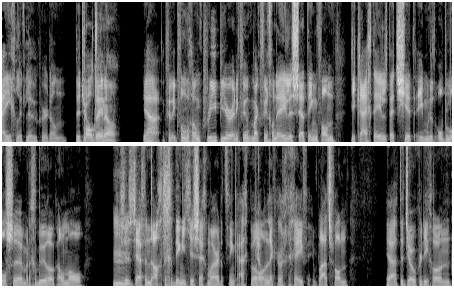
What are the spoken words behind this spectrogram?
eigenlijk leuker dan de Joker. Paul Dano. Ja, ik, vind, ik vond hem gewoon creepier. En ik vind, maar ik vind gewoon de hele setting van... Je krijgt de hele tijd shit en je moet het oplossen. Maar er gebeuren ook allemaal Hmm. deze Seven-achtige dingetjes, zeg maar. Dat vind ik eigenlijk wel Ja. een lekker gegeven. In plaats van ja, de Joker die gewoon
